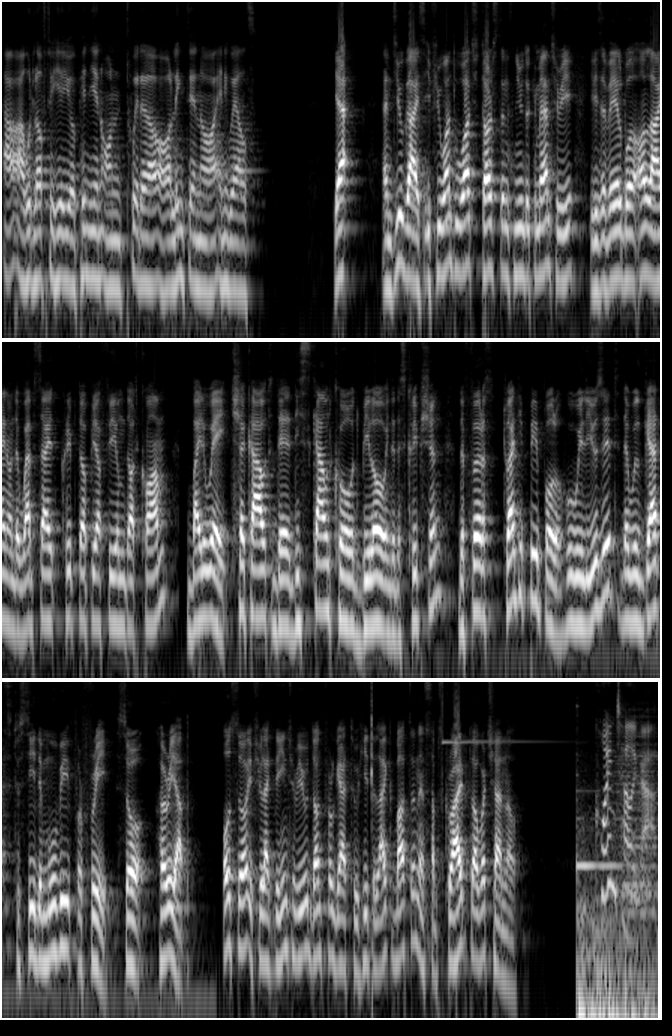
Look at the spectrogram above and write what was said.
I, I would love to hear your opinion on Twitter or LinkedIn or anywhere else. Yeah, And you guys, if you want to watch Thorsten's new documentary, it is available online on the website cryptopiafilm.com. By the way, check out the discount code below in the description. The first 20 people who will use it, they will get to see the movie for free. So hurry up. Also, if you like the interview, don't forget to hit the like button and subscribe to our channel. Cointelegraph.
